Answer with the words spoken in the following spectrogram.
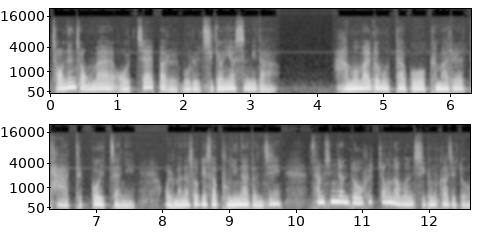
저는 정말 어찌할 바를 모를 지경이었습니다. 아무 말도 못하고 그 말을 다 듣고 있자니 얼마나 속에서 분이 나던지 30년도 훌쩍 넘은 지금까지도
